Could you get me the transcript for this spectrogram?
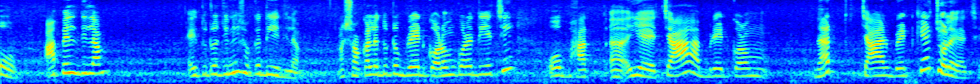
ও, আপেল দিলাম। এই দুটো জিনিস ওকে দিয়ে দিলাম। আর সকালে দুটো ব্রেড গরম করে দিয়েছি। ও ভাত ইয়ে চা ব্রেড গরম ভাত, চা আর ব্রেড খেয়ে চলে গেছে।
